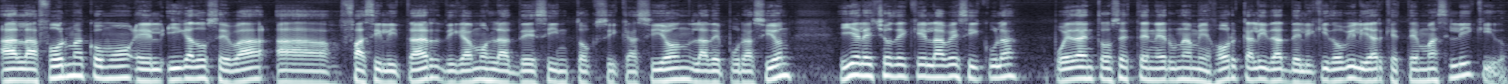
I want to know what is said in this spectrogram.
a la forma como el hígado se va a facilitar, digamos, la desintoxicación, la depuración y el hecho de que la vesícula pueda entonces tener una mejor calidad de líquido biliar que esté más líquido.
